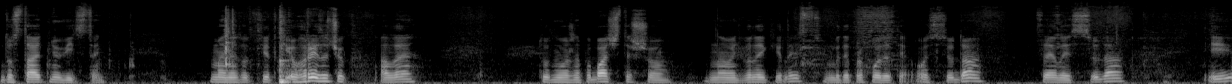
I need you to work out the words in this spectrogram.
достатню відстань. У мене тут є такий огризочок, але тут можна побачити, що навіть великий лист буде проходити ось сюди, цей лист сюди, і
